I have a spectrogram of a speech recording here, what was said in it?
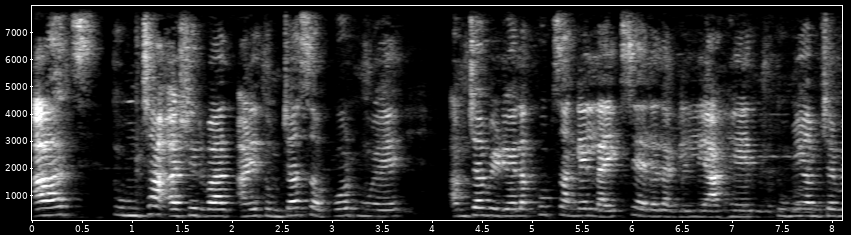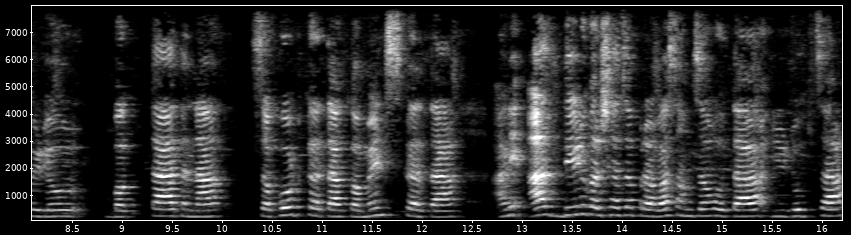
आज तुमच्या आशीर्वाद आणि तुमच्या सपोर्टमुळे आमच्या व्हिडिओला खूप चांगले लाईक्स यायला लागलेले आहेत. तुम्ही आमच्या व्हिडिओ बघता त्यांना सपोर्ट करता कमेंट्स करता. आणि आज दीड वर्षाचा प्रवास आमचा होता यूट्यूबचा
